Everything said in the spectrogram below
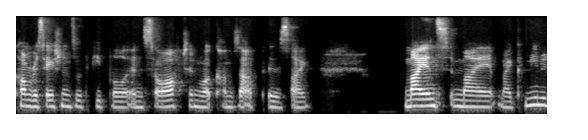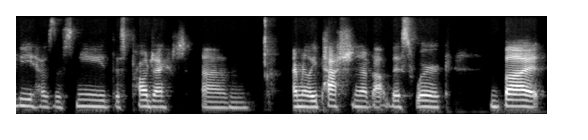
conversations with people. And so often, what comes up is like my my my community has this need, this project. Um, I'm really passionate about this work, but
